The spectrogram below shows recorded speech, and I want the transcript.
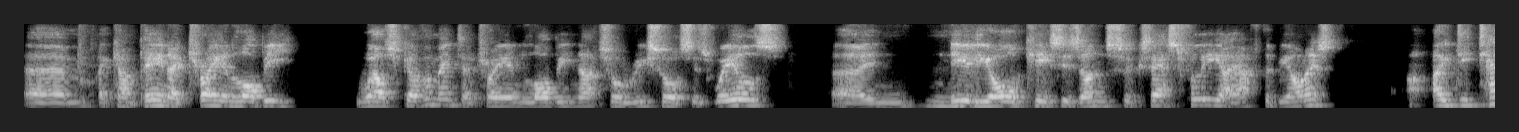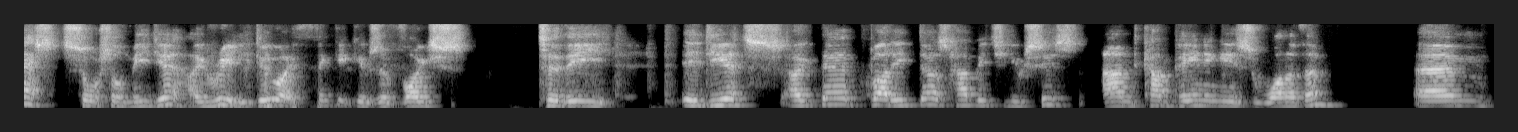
Um, I campaign. I try and lobby Welsh government. I try and lobby Natural Resources Wales. Uh, in nearly all cases, unsuccessfully. I have to be honest. I detest social media. I really do. I think it gives a voice to the idiots out there, but it does have its uses, and campaigning is one of them. Um,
